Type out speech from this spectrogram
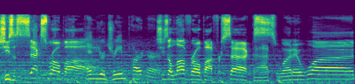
She's a sex robot. and your dream partner. She's a love robot for sex. That's what it was.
